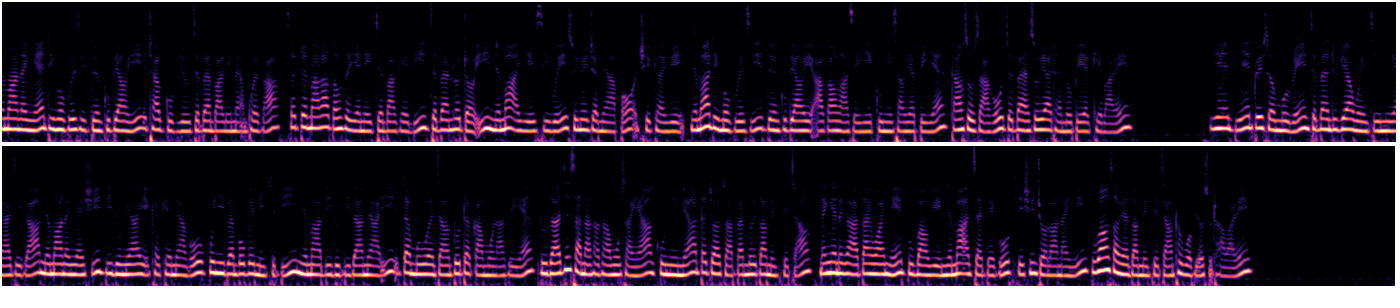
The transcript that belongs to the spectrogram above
မြန်မာနိုင်ငံဒီမိုကရေစီတွင်ကူးပြောင်းရေးအထောက်အကူပြုဂျပန်ပါလီမန်အဖွဲ့ကစက်တင်ဘာလ30ရက်နေ့ကျင်းပခဲ့သည့်ဂျပန်လွှတ်တော်၏မြန်မာအရေးစည်းဝေးဆွေးနွေးချက်များအပေါ်အခြေခံ၍မြန်မာဒီမိုကရေစီတွင်ကူးပြောင်းရေးအားကောင်းလာစေရေးကူညီဆောင်ရွက်ပေးရန်တောင်းဆိုစာကိုဂျပန်အစိုးရထံသို့ပေးအပ်ခဲ့ပါတယ်။ ယင်းအပြင်တွေ့ဆုံမှုတွင်ဂျပန်ဒုတိယဝန်ကြီးမီယာဂျီကမြန်မာနိုင်ငံရှိပြည်သူများ၏အခက်အခဲများကိုကူညီပံ့ပိုးပေးမည်ဖြစ်ပြီးမြန်မာပြည်သူပြည်သားများ၏အသက်မွေးဝမ်းကြောင်းတိုးတက်ကောင်းမွန်လာစေရန်လူသားချင်းစာနာထောက်ထားမှုဆိုင်ရာအကူအညီများတက်ကြွစွာပံ့ပိုးသွားမည်ဖြစ်ကြောင်းနိုင်ငံတကာအတိုင်းအဝိုင်းနှင့်ပူးပေါင်း၍မြန်မာအကြက်တဲကိုဖြည့်ရှင်းကျော်လွှာနိုင်ရေးပူးပေါင်းဆောင်ရွက်သွားမည်ဖြစ်ကြောင်းထုတ်ဖော်ပြောဆိုထားပါတယ်။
